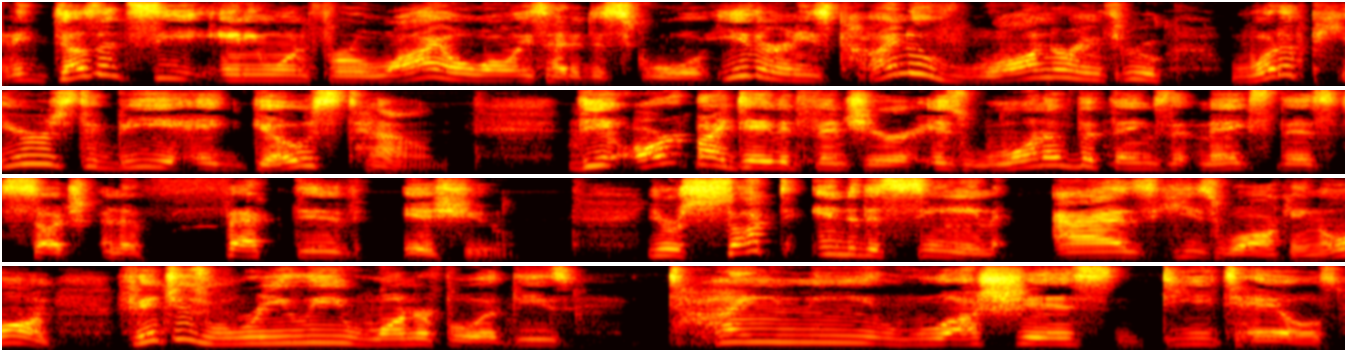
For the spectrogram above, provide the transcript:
and he doesn't see anyone for a while while he's headed to school either and he's kind of wandering through what appears to be a ghost town. The art by David Finch is one of the things that makes this such an effective issue. You're sucked into the scene as he's walking along. Finch is really wonderful at these tiny, luscious details,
